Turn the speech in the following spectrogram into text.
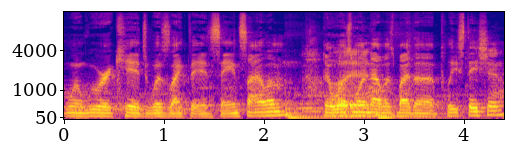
when we were kids was like the insane asylum. There was Oh, yeah. one that was by the police station,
